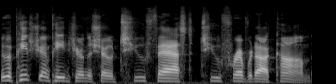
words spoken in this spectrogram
We have a Patreon page here on the show, toofast2forever.com.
